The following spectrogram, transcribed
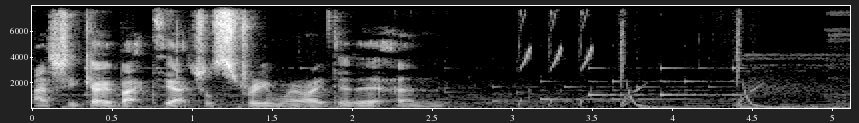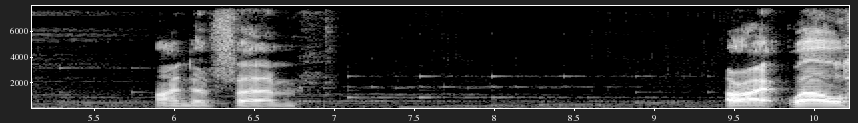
actually go back to the actual stream where I did it and kind of um all right well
